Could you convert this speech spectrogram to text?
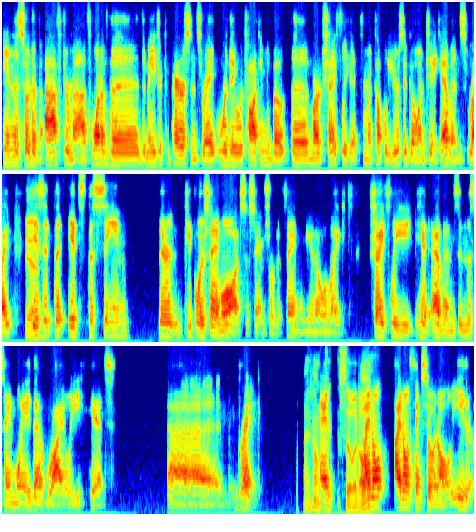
in the sort of aftermath, one of the the major comparisons, right, where they were talking about the Mark Scheifele hit from a couple years ago on Jake Evans, right? Yeah. Is it the it's the same there people are saying, well, it's the same sort of thing, you know, like Scheifele hit Evans in the same way that Rielly hit uh Greig. I don't And think so at all. I don't I don't think so at all either,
